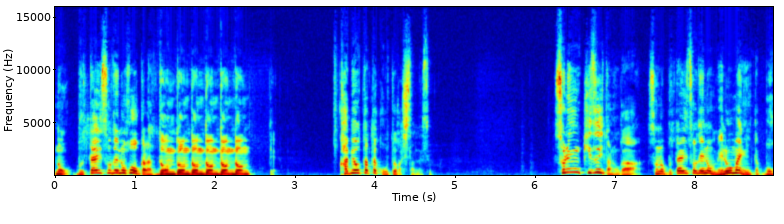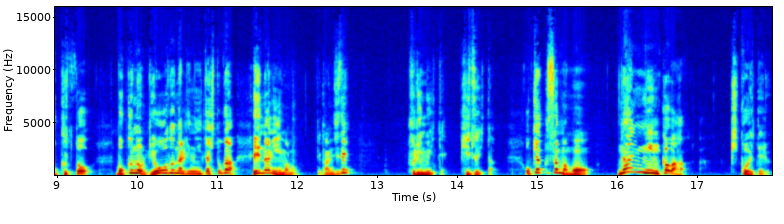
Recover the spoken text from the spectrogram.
の舞台袖の方からドンドンドンドンドンドンって壁を叩く音がしたんですよ。それに気づいたのが、その舞台袖の目の前にいた僕と、僕の両隣にいた人が、え、何今の？って感じで振り向いて気づいた。お客様も何人かは聞こえてる。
